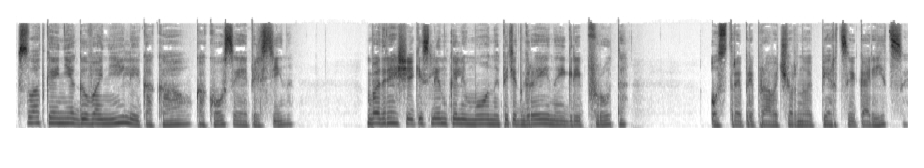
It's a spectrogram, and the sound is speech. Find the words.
Сладкая нега ванили и какао, кокоса и апельсина. Бодрящая кислинка лимона, петитгрейна и грейпфрута. Острая приправа чёрного перца и корицы.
